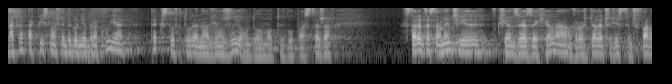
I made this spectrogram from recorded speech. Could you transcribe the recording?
Na kartach Pisma Świętego nie brakuje tekstów, które nawiązują do motywu pasterza. W Starym Testamencie, w księdze Ezechiela, w rozdziale 34,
